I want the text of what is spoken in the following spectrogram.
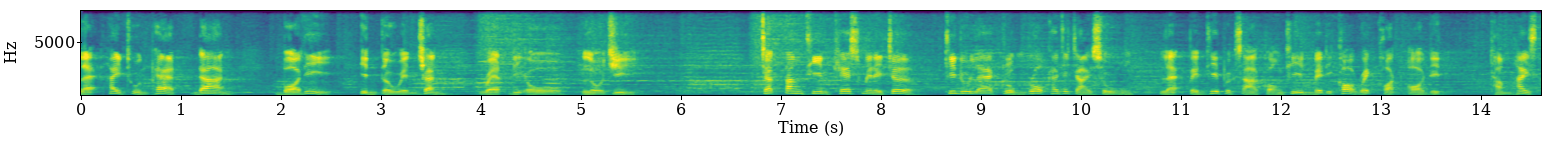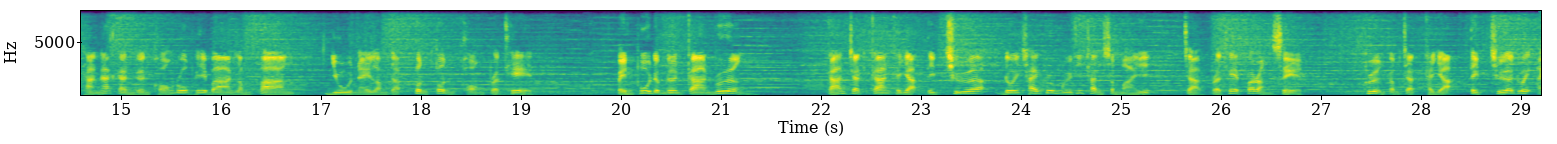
และให้ทุนแพทย์ด้าน Body Intervention Radiology จัดตั้งทีม Case Manager ที่ดูแลกลุ่มโรคค่าใช้จ่ายสูง และเป็นที่ปรึกษาของทีม Medical Record Audit ทำให้สถานะการเงินของโรงพยาบาลลำปาง อยู่ในลำดับต้นๆของประเทศ เป็นผู้ดำเนินการเรื่อง การจัดการขยะติดเชื้อ โดยใช้เครื่องมือที่ทันสมัยจากประเทศฝรั่งเศส เครื่องกำจัดขยะติดเชื้อด้วยไอ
